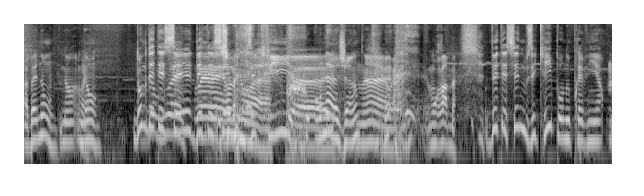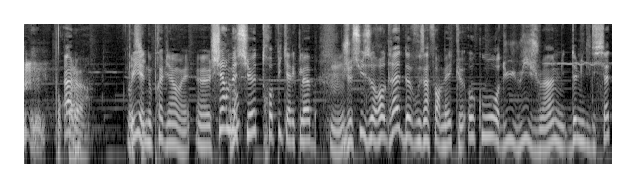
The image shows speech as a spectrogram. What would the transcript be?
Ah bah non. non, ouais. Non. Donc Donc, DTC, ouais, DTC ouais, nous écrit. euh, On nage, hein. on rame. DTC nous écrit pour nous prévenir. Pourquoi? Alors. Oui, elle nous prévient, oui. Euh, cher Comment monsieur Tropical Club, Mhm. je suis au regret de vous informer que au cours du 8 juin 2017,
